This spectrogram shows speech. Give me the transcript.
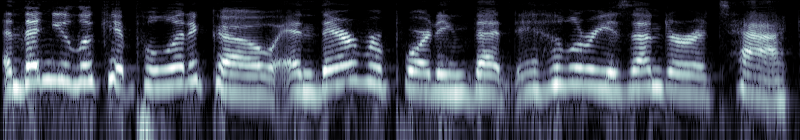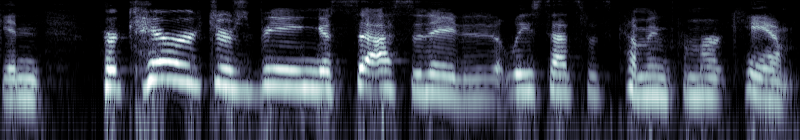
And then you look at Politico, and they're reporting that Hillary is under attack and her character's being assassinated. At least that's what's coming from her camp.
